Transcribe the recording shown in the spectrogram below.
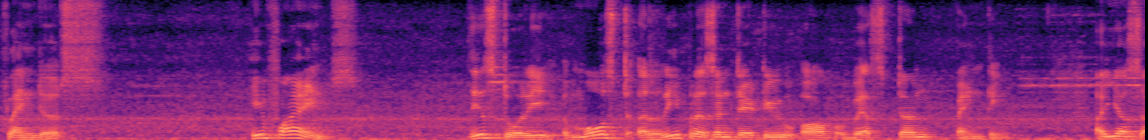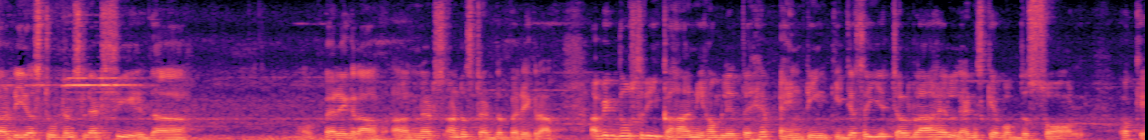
Flanders. He finds this story most representative of Western painting. Uh, yes, dear students, let's see the uh, let's understand the paragraph. अब एक दूसरी कहानी हम लेते हैं पेंटिंग की। जैसे ये चल रहा है landscape of the soul okay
